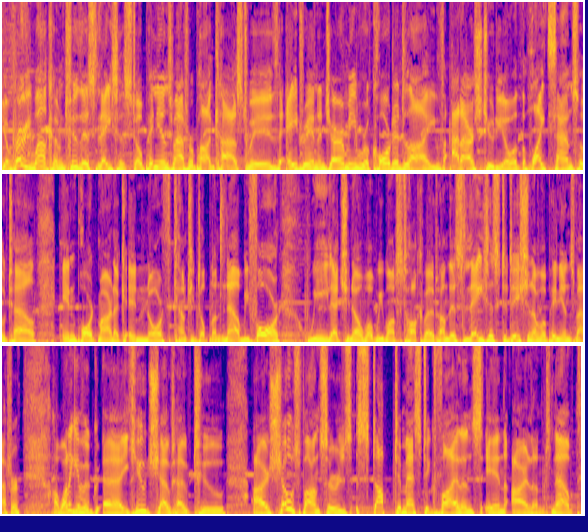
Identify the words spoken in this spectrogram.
You're very welcome to this latest Opinions Matter podcast with Adrian and Jeremy, recorded live at our studio at the White Sands Hotel in Portmarnock in North County Dublin. Now, before we let you know what we want to talk about on this latest edition of Opinions Matter, I want to give a, a uh, huge shout out to our show sponsors, Stop Domestic Violence in Ireland. Now,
